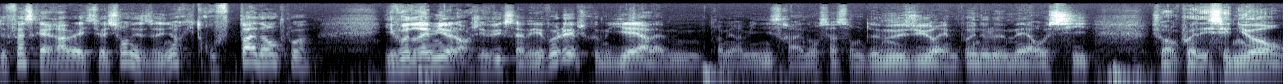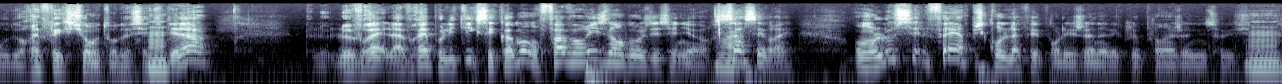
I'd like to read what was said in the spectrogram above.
ne fasse qu'aggraver la situation des seniors qui ne trouvent pas d'emploi. Il vaudrait mieux, alors j'ai vu que ça avait évolué, parce que hier, la Première ministre a annoncé un certain nombre de mesures, et Bruno Le Maire aussi, sur l'emploi des seniors ou de réflexion autour de cette mmh. idée-là le, vrai, la vraie politique, c'est comment on favorise l'embauche des seniors. Ça, c'est vrai. On le sait le faire, puisqu'on l'a fait pour les jeunes avec le plan Un jeune, une solution. Mmh.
